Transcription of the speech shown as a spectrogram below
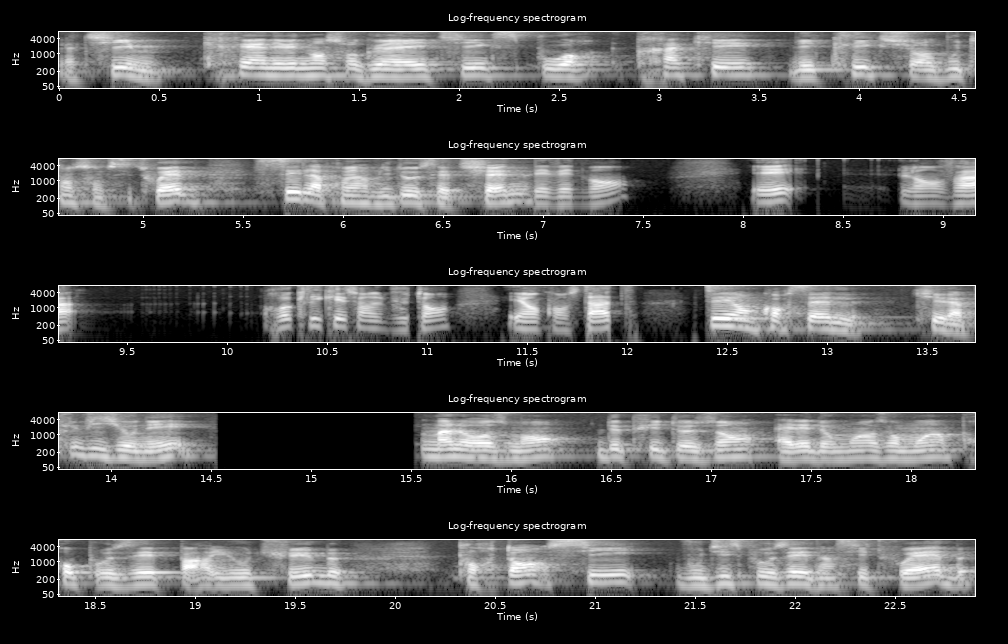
la team crée un événement sur Google Analytics pour traquer les clics sur le bouton de son site web. C'est la première vidéo de cette chaîne. L'événement. Et là, on va recliquer sur notre bouton et on constate. C'est encore celle qui est la plus visionnée. Malheureusement, depuis deux ans, elle est de moins en moins proposée par YouTube. Pourtant, si vous disposez d'un site web,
